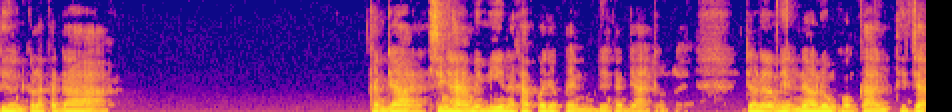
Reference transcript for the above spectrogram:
เดือนกรกฎากันยาสิงหาไม่มีนะครับ ก็จะเป็นเดือนกันยายนเลย จะเริ่มเห็นแนวโน้มของการที่จะ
